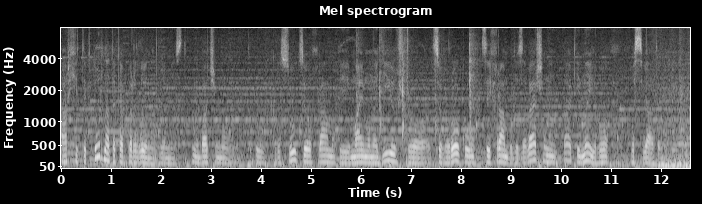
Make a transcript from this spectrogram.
архітектурна така перлина для міста. Ми бачимо таку красу цього храму і маємо надію, що цього року цей храм буде завершений, так і ми його освятимо.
